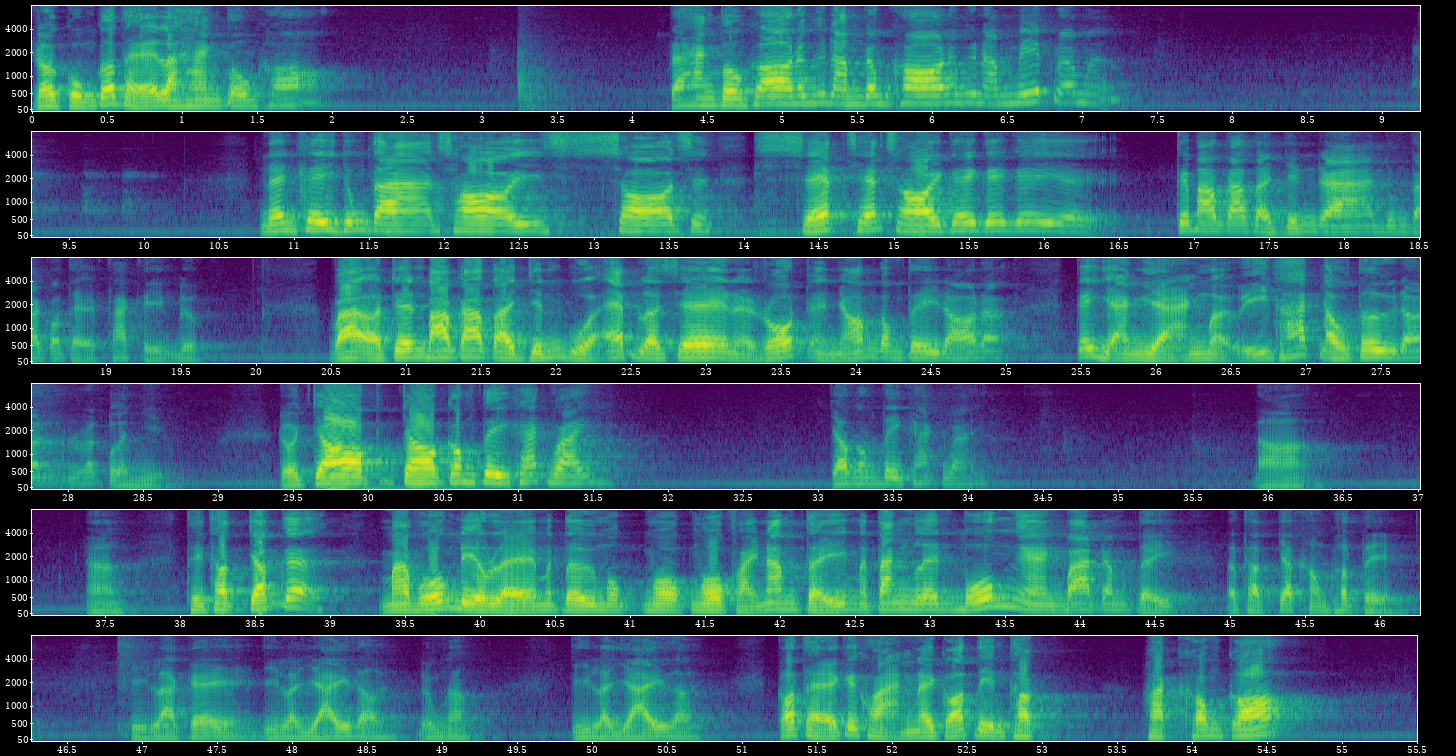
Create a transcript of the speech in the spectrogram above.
Rồi cũng có thể là hàng tồn kho. Tại hàng tồn kho nó cứ nằm trong kho nó cứ nằm miết đó mà. Nên khi chúng ta soi so xét xét soi cái cái cái cái báo cáo tài chính ra chúng ta có thể phát hiện được. Và ở trên báo cáo tài chính của FLC này, rốt này, nhóm công ty đó đó cái dạng dạng mà ủy thác đầu tư đó rất là nhiều. Rồi cho cho công ty khác vay. Cho công ty khác vay. Đó. À. thì thật chất á mà vốn điều lệ mà từ một một một phẩy năm tỷ mà tăng lên bốn ngàn ba trăm tỷ là thật chất không có tiền. Chỉ là cái, chỉ là giấy thôi, đúng không? Chỉ là giấy thôi. Có thể cái khoản này có tiền thật hoặc không có.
